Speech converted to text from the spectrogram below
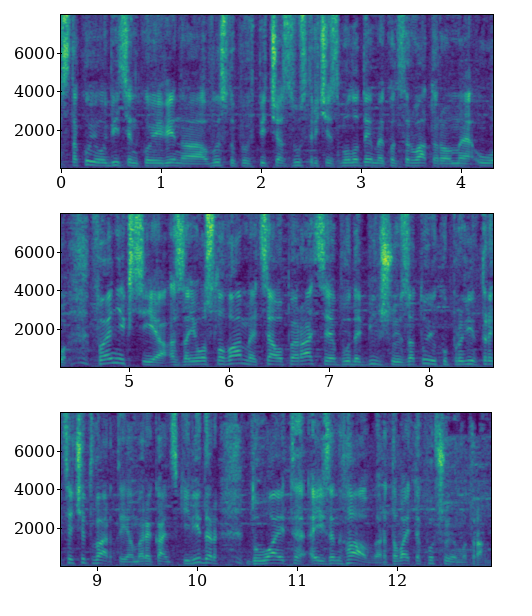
З такою обіцянкою він е, виступив під час зустрічі з молодими консерваторами у Феніксі. За його словами, ця операція буде більшою за ту, яку провів 34-й американський лідер Дуайт Ейзенгауер. Давайте почуємо Трампа.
